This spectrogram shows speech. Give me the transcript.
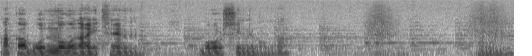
아까 못 먹은 아이템 먹을 수 있는 건가? 음.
